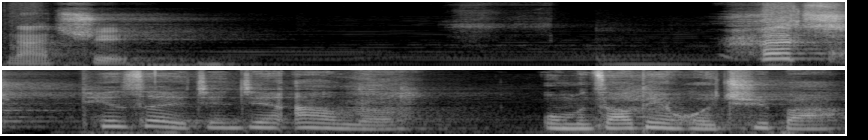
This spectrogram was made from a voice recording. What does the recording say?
拿去。天色也渐渐暗了，我们早点回去吧。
